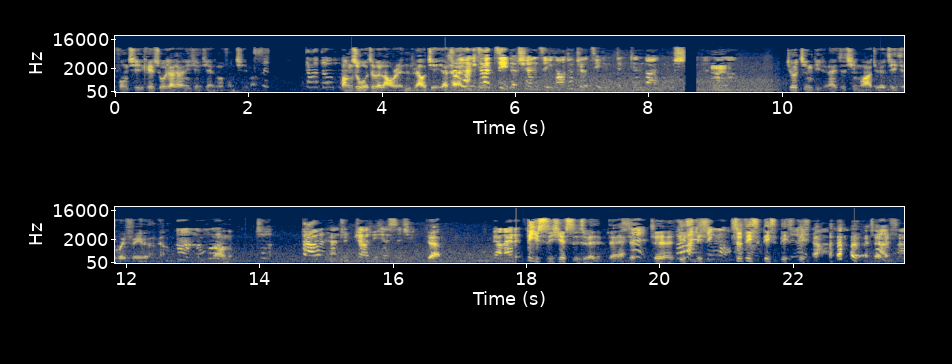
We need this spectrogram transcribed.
风气，可以说一下台湾年轻人现在什么风气吗？大家都很帮助我这个老人了解一下台就湾年轻人。很在自己的圈子里，然后就觉得自己很顶尖，端不是。嗯，就井底的那一只青蛙，觉得自己是会飞了这样。嗯，然然后后呢，就大家都很喜欢去 judge 一些事情，对啊表达的，diss 一些事，是不是？对，是是会 diss 很 diss，是 diss diss diss 之类 diss 的啊。就很烦，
